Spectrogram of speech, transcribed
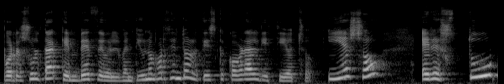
pues resulta que en vez del 21% le tienes que cobrar el 18. Y eso eres tú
